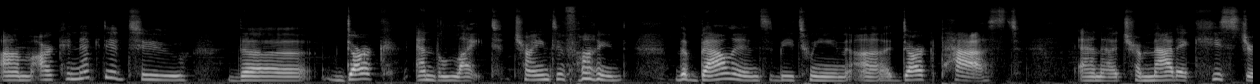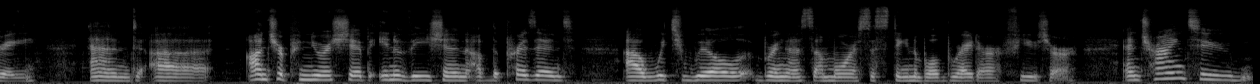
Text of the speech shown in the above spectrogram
um, are connected to the dark and the light, trying to find the balance between a dark past and a traumatic history and uh, entrepreneurship, innovation of the present, uh, which will bring us a more sustainable, brighter future and trying to,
